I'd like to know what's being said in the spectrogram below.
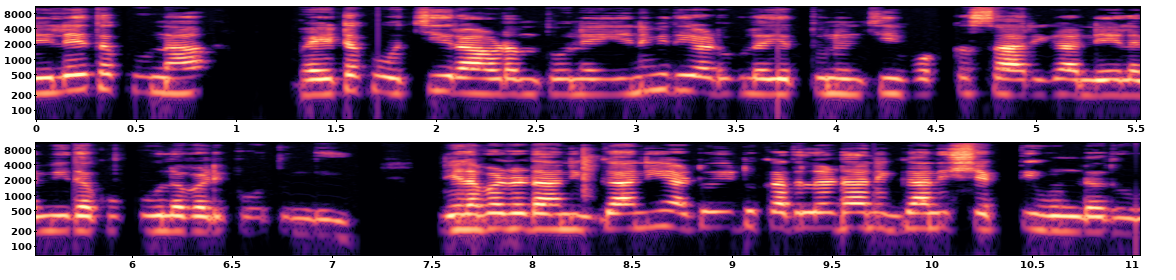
లేలేత కూన బయటకు వచ్చి రావడంతోనే ఎనిమిది అడుగుల ఎత్తు నుంచి ఒక్కసారిగా నేల మీదకు కూలబడిపోతుంది. నిలబడడానికి గాని అటు ఇటు కదలడానికి గాని శక్తి ఉండదు.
